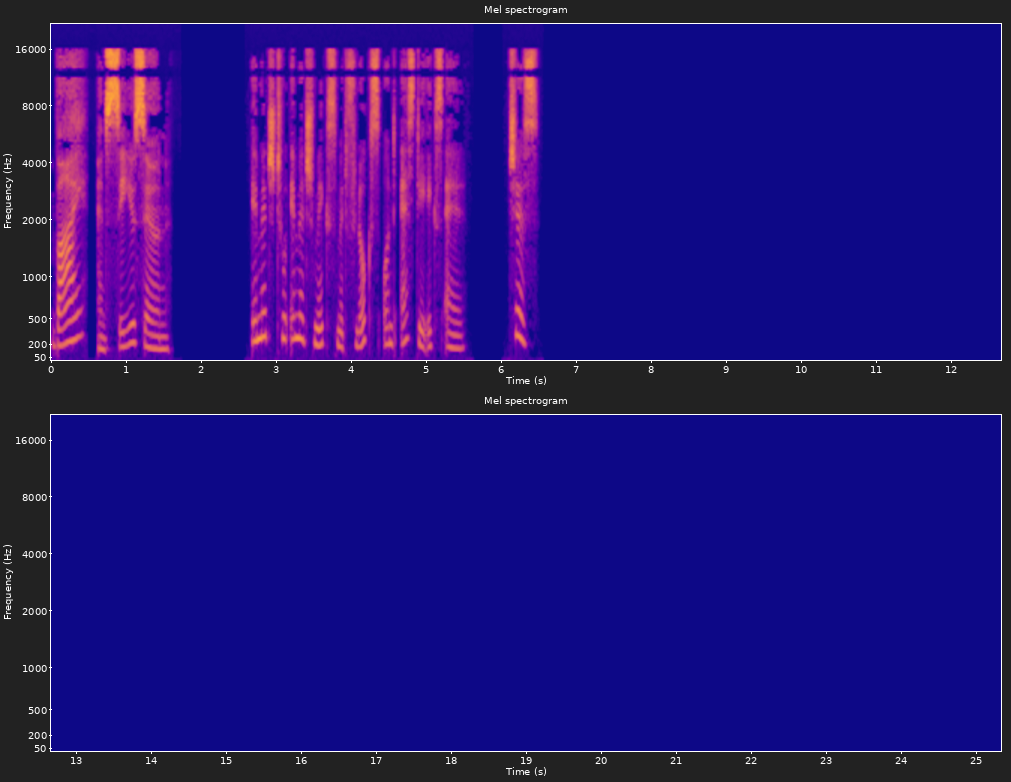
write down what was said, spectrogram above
Bye, and see you soon. Image-to-Image-Mix mit Flux und SDXL. Tschüss.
